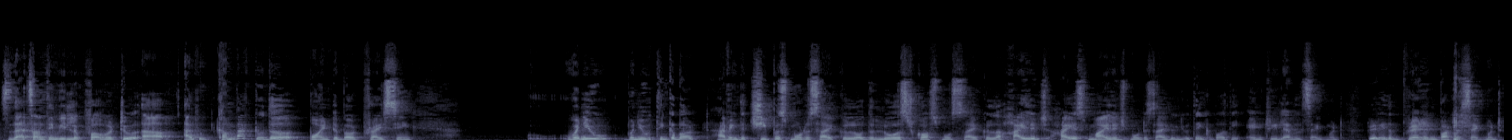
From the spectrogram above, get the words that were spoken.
so that's something we look forward to. Uh, I would come back to the point about pricing. When you when you think about having the cheapest motorcycle or the lowest cost motorcycle, the highest highest mileage motorcycle, you think about the entry level segment, really the bread and butter segment.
